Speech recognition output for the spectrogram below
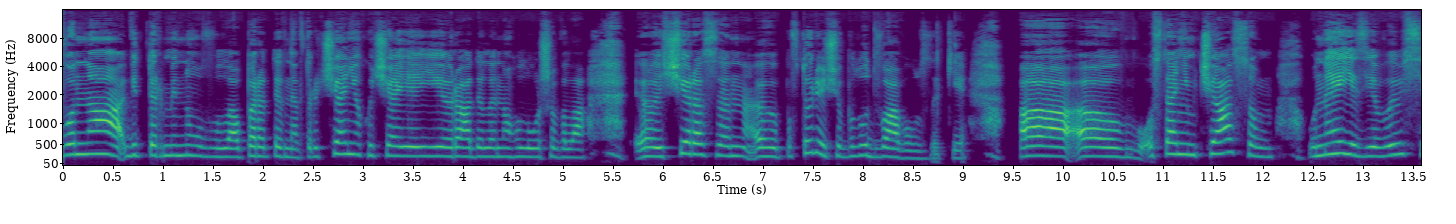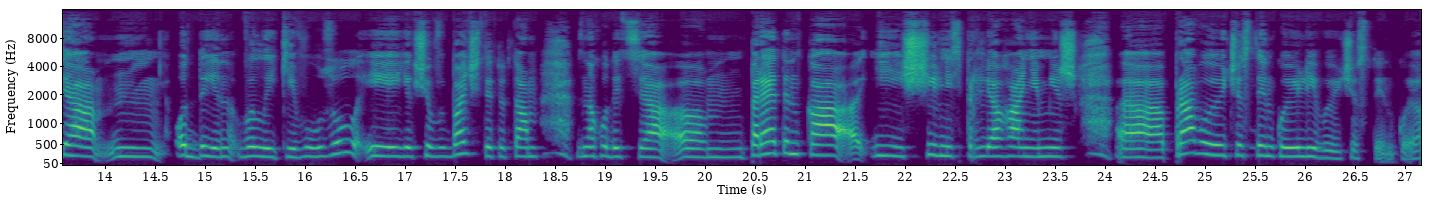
Вона відтерміновувала оперативне втручання, хоча я її радила, наголошувала. Е, Ще раз повторюю, що було два вузлики. А останнім часом у неї з'явився один великий вузол, і якщо ви бачите, то там знаходиться ем, перетинка і щільність прилягання між правою частинкою і лівою частинкою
